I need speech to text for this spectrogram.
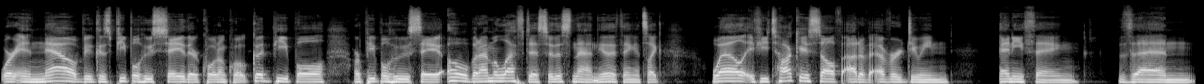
we're in now because people who say they're quote unquote good people or people who say, oh, but I'm a leftist or this and that and the other thing, it's like, well, if you talk yourself out of ever doing anything, then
